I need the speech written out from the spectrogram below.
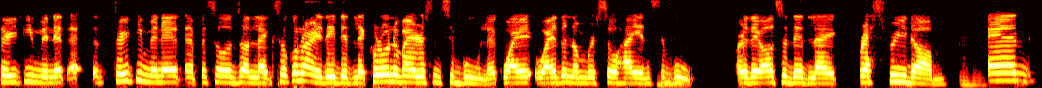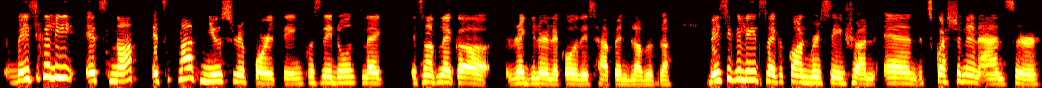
30 minute uh, 30 minute episodes on like so kunwari, they did like coronavirus in Cebu, like why why are the numbers so high in Cebu? Or they also did like press freedom. Mhm. And basically it's not it's not news reporting because they don't like it's not like a regular like oh this happened blah blah blah. Basically it's like a conversation and it's question and answer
